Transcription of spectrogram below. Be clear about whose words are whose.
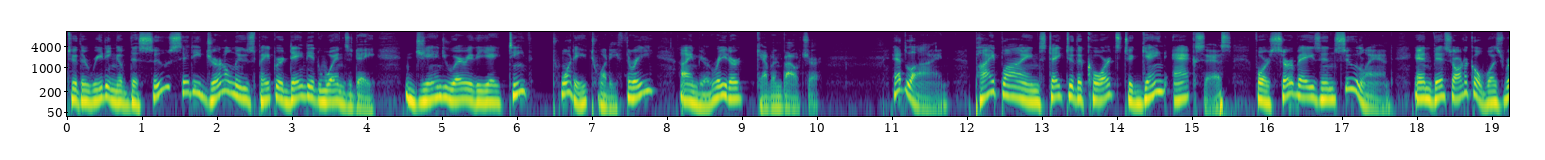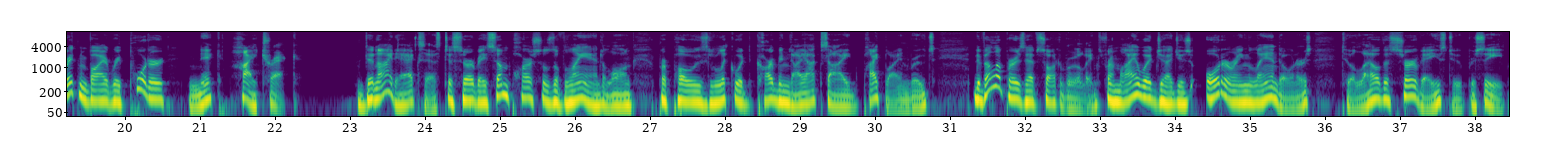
Speaker 1: To the reading of the Sioux City Journal newspaper dated Wednesday, January the 18th, 2023. I'm your reader, Kevin Boucher. Headline Pipelines take to the courts to gain access for surveys in Siouxland, and this article was written by reporter Nick Hytrek denied access to survey some parcels of land along proposed liquid carbon dioxide pipeline routes, developers have sought rulings from Iowa judges ordering landowners to allow the surveys to proceed.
